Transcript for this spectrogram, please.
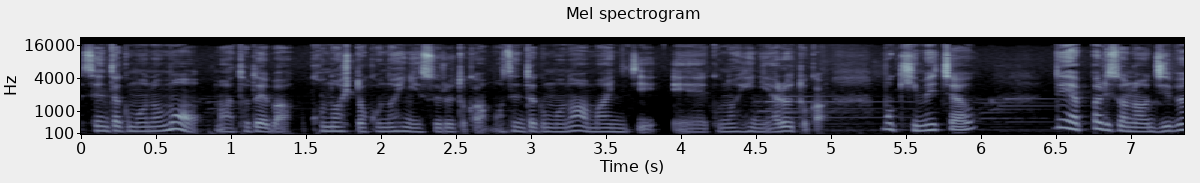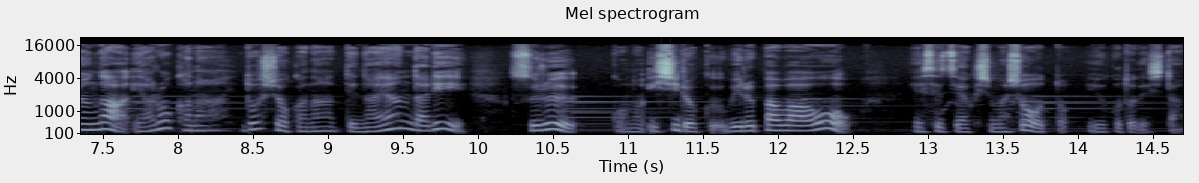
洗濯物も、まあ、例えばこの人この日にするとかもう洗濯物は毎日、えー、この日にやるとかもう決めちゃう。でやっぱりその自分がやろうかなどうしようかなって悩んだりするこの意志力ウィルパワーを節約しましょうということでした。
